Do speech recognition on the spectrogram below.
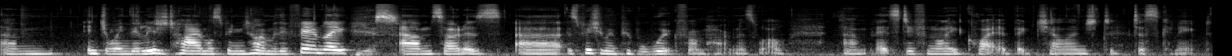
um, enjoying their leisure time or spending time with their family. Yes. Um, so it is, uh, especially when people work from home as well um, it's definitely quite a big challenge to disconnect.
